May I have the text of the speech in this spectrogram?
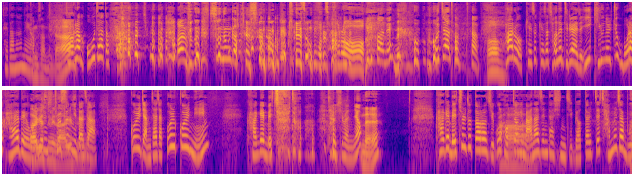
대단하네요. 감사합니다. 자, 그럼 오자덕다. 아 무슨 수능 같아 수능 계속 뭘 풀어. 이번엔 오자덕담. 어. 바로 계속해서 전해드려야죠. 이 기운을 쭉 몰아가야 돼요. 알겠습니다. 좋습니다. 알겠습니다. 자, 꿀잠 자자 꿀꿀님. 가게 매출도 잠시만요. 네. 가게 매출도 떨어지고 아하. 걱정이 많아진 탓인지 몇 달째 잠을 잘 못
